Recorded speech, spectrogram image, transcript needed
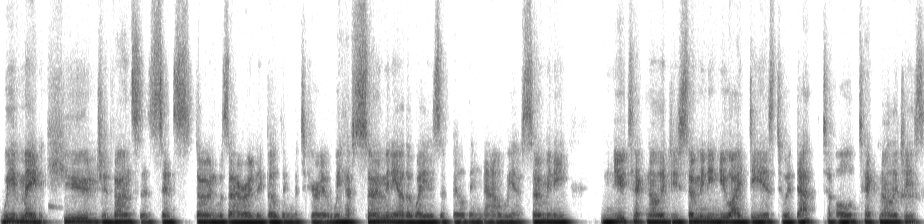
We've made huge advances since stone was our only building material. We have so many other ways of building now. We have so many new technologies, so many new ideas to adapt to old technologies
